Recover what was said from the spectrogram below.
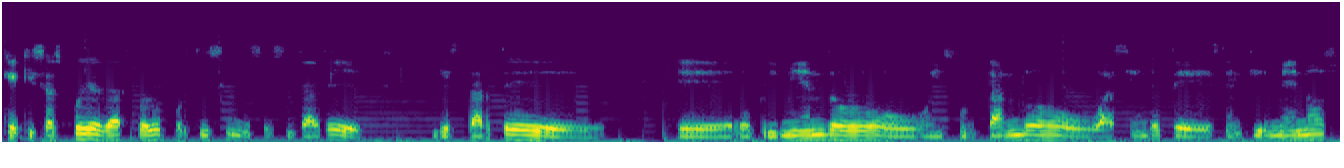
que, quizás puede dar todo por ti sin necesidad de, de estarte eh, reprimiendo o insultando o haciéndote sentir menos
